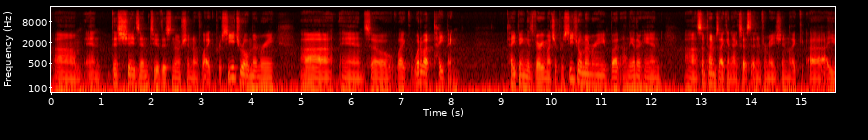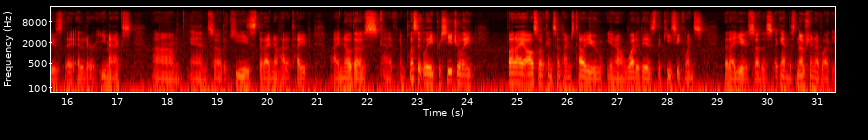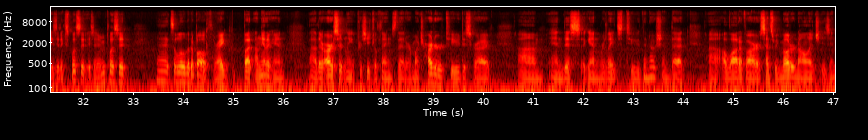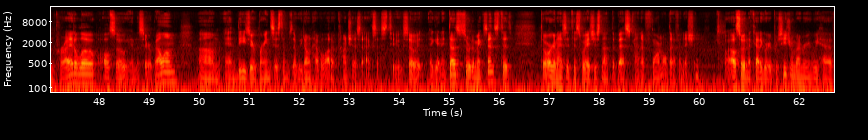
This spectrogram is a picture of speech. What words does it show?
Um, and this shades into this notion of like procedural memory. Uh, and so, like, what about typing? Typing is very much a procedural memory, but on the other hand, uh, sometimes I can access that information. Like, uh, I use the editor Emacs um, and so the keys that I know how to type, I know those kind of implicitly, procedurally, but I also can sometimes tell you, you know, what it is, the key sequence that I use. So this, again, this notion of like, is it explicit, is it implicit? Eh, it's a little bit of both, right? But on the other hand, uh, there are certainly procedural things that are much harder to describe. Um, and this, again, relates to the notion that uh, a lot of our sensory motor knowledge is in parietal lobe, also in the cerebellum, um, and these are brain systems that we don't have a lot of conscious access to. So it again, it does sort of make sense to to organize it this way. It's just not the best kind of formal definition. Also, in the category of procedural memory, we have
